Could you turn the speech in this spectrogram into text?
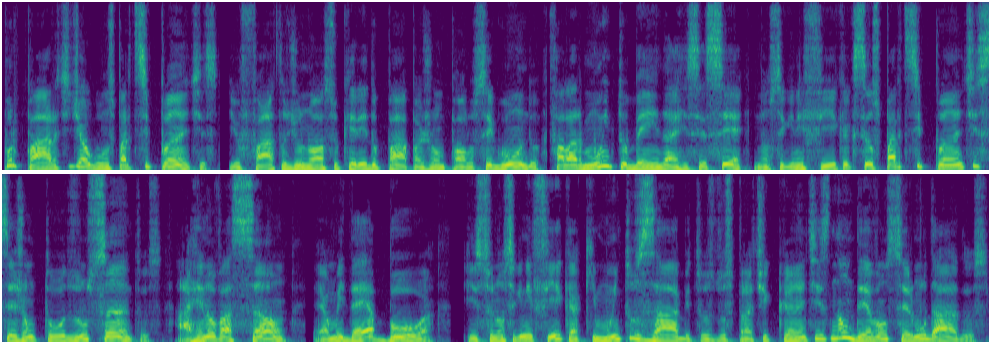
por parte de alguns participantes. E o fato de o nosso querido Papa João Paulo II falar muito bem da RCC não significa que seus participantes sejam todos uns santos. A renovação é uma ideia boa, isso não significa que muitos hábitos dos praticantes não devam ser mudados.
